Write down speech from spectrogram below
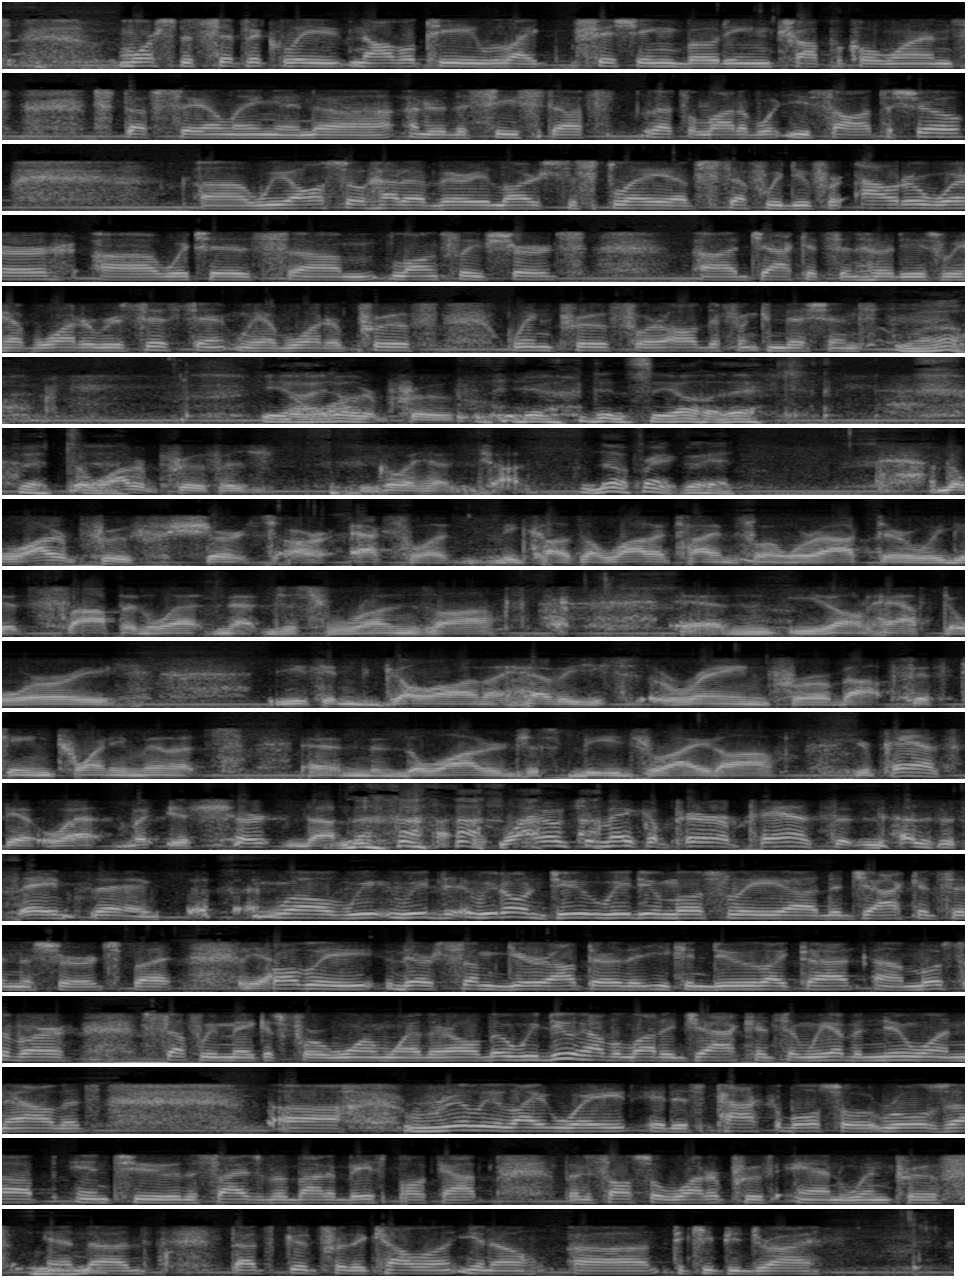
More specifically, novelty like fishing, boating, tropical ones, stuff sailing, and uh, under the sea stuff. That's a lot of what you saw at the show. Uh, we also had a very large display of stuff we do for outerwear, uh, which is um, long sleeve shirts, uh, jackets, and hoodies. We have water resistant, we have waterproof, windproof for all different conditions. Wow. Yeah, the I don't. waterproof. Yeah, I didn't see all of that. But The uh, waterproof is. Go ahead, John. No, Frank, go ahead. The waterproof shirts are excellent because a lot of times when we're out there, we get sopping wet and that just runs off, and you don't have to worry. You can go on a heavy rain for about 15, 20 minutes, and the water just beads right off. Your pants get wet, but your shirt doesn't. Why don't you make a pair of pants that does the same thing? Well, we we we don't do we do mostly uh, the jackets and the shirts, but Yeah. probably there's some gear out there that you can do like that. Uh, most of our stuff we make is for warm weather, although we do have a lot of jackets, and we have a new one now that's uh, really lightweight. It is packable, so it rolls up into the size of about a baseball cap, but it's also waterproof and windproof, and uh, that's good for the Cal, you know, uh, to keep you dry.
